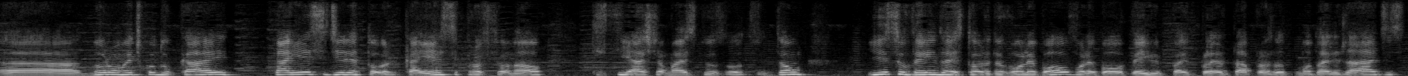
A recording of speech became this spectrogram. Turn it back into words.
uh, normalmente quando cai, cai esse diretor, cai esse profissional que se acha mais que os outros. Então, isso vem da história do voleibol. O voleibol veio para implantar para as outras modalidades,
